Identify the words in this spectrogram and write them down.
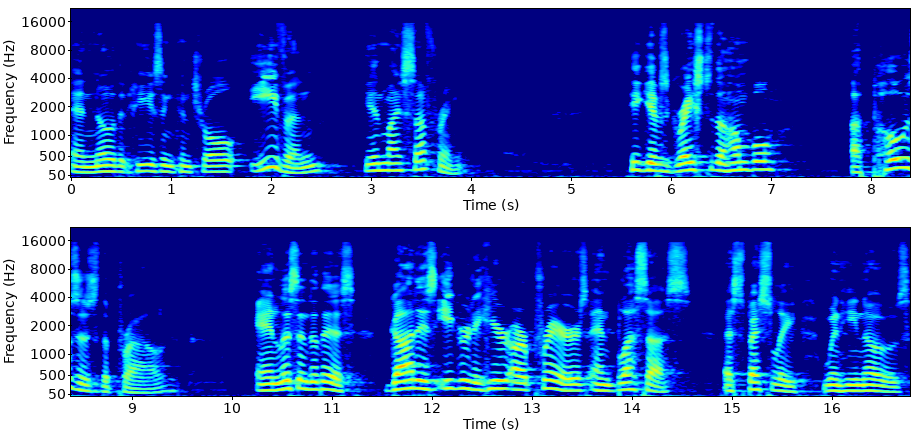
and know that He's in control even in my suffering. He gives grace to the humble, opposes the proud, and listen to this God is eager to hear our prayers and bless us especially when he knows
